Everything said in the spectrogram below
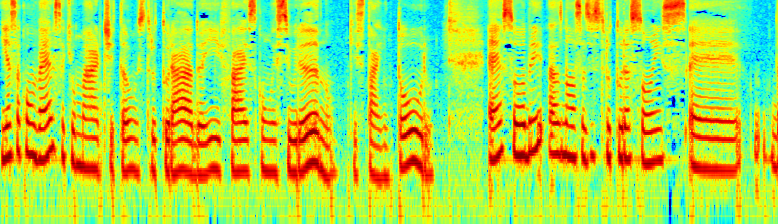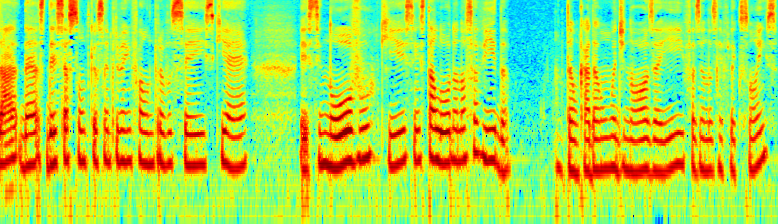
E essa conversa que o Marte tão estruturado aí faz com esse Urano que está em Touro é sobre as nossas estruturações é, da, desse assunto que eu sempre venho falando para vocês, que é esse novo que se instalou na nossa vida. Então, cada uma de nós aí fazendo as reflexões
